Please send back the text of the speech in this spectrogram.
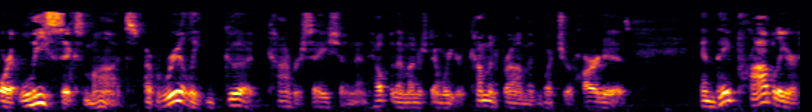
or at least six months of really good conversation and helping them understand where you're coming from and what your heart is. And they probably are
